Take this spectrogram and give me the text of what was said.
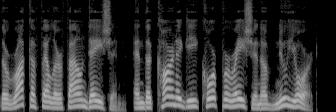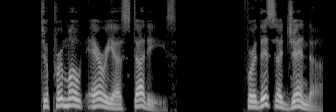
the Rockefeller Foundation, and the Carnegie Corporation of New York—to promote area studies. For this agenda,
